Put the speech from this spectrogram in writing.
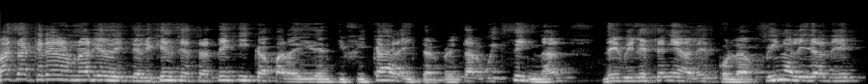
Vas a crear un área de inteligencia estratégica para identificar e interpretar weak signal, débiles señales, con la finalidad de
